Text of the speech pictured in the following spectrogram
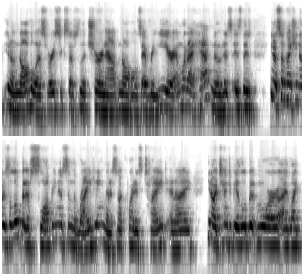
you know, novelists very successful that churn out novels every year. And what I have noticed is there's, you know, sometimes you notice a little bit of sloppiness in the writing, that it's not quite as tight. And I, you know, I tend to be a little bit more, I like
